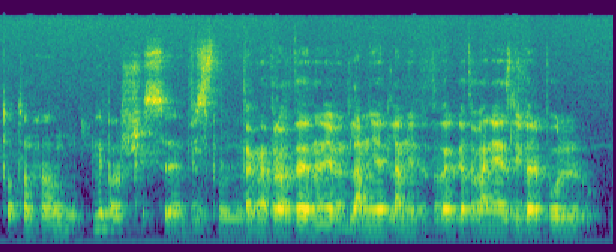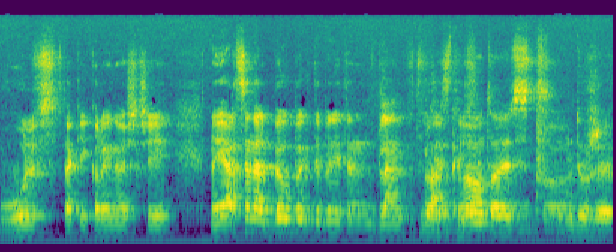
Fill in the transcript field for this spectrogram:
Tottenham, chyba już wszyscy wspomnieli. Tak naprawdę, no nie wiem, dla mnie, dla mnie do tego gotowania jest Liverpool, Wolves w takiej kolejności. No i Arsenal byłby, gdyby nie ten blank w Blank, 27, no to jest bo- duży,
